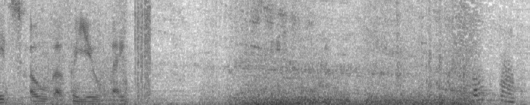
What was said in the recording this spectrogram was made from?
It's over for you, mate. Full stop.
